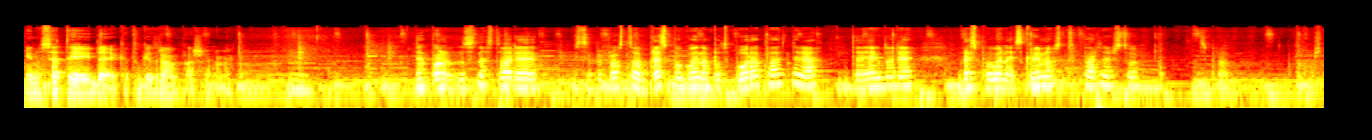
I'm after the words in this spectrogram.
in vse te ideje, ki tukaj zraven pašajo. ne. mm. Ja, naslednja stvar je, mislim, preprosto brezpogojna podpora partnerja, da je kdo je, brezpogojna iskrenost v partnerstvu. Course,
